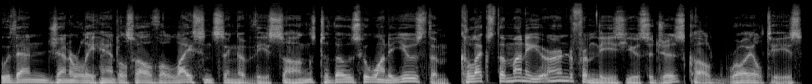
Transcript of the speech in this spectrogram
who then generally handles all the licensing of these songs to those who want to use them, collects the money earned from these usages, called royalties,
